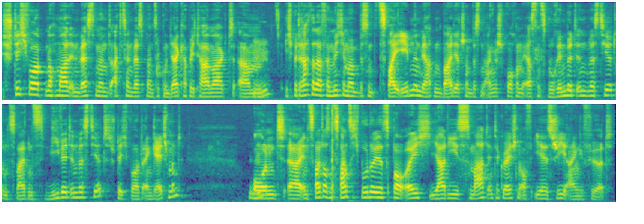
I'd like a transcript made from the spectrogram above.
Stichwort nochmal Investment, Aktieninvestment, Sekundärkapitalmarkt. Ähm, mhm. Ich betrachte da für mich immer ein bisschen zwei Ebenen. Wir hatten beide jetzt schon ein bisschen angesprochen. Erstens, worin wird investiert und zweitens, wie wird investiert? Stichwort Engagement. Mhm. Und äh, in 2020 wurde jetzt bei euch ja die Smart Integration of ESG eingeführt.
